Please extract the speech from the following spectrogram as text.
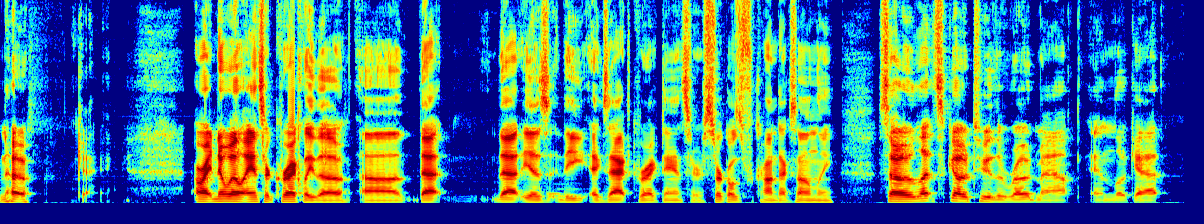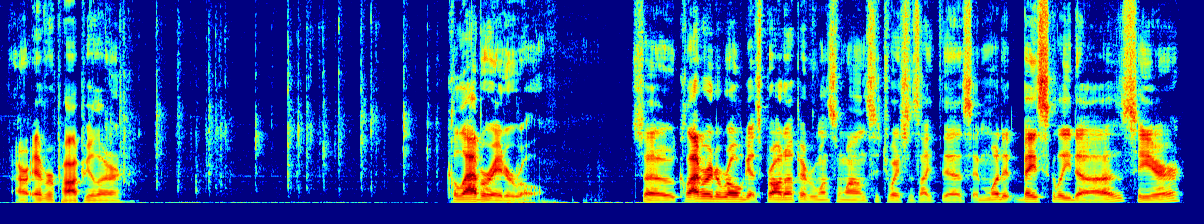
no. All right. Noel answered correctly though. Uh, that that is the exact correct answer. Circles for contacts only. So let's go to the roadmap and look at our ever popular collaborator role. So collaborator role gets brought up every once in a while in situations like this. And what it basically does here,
